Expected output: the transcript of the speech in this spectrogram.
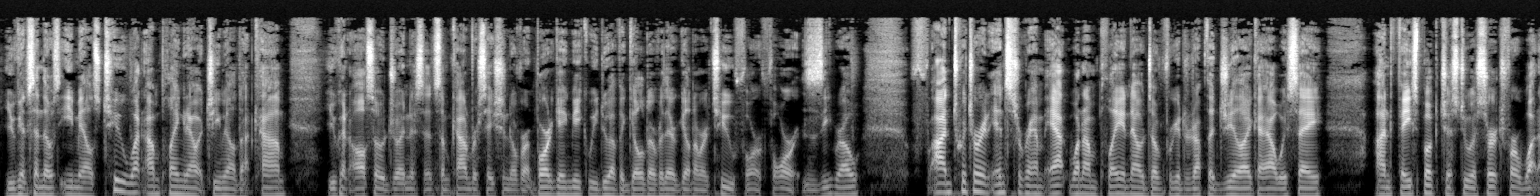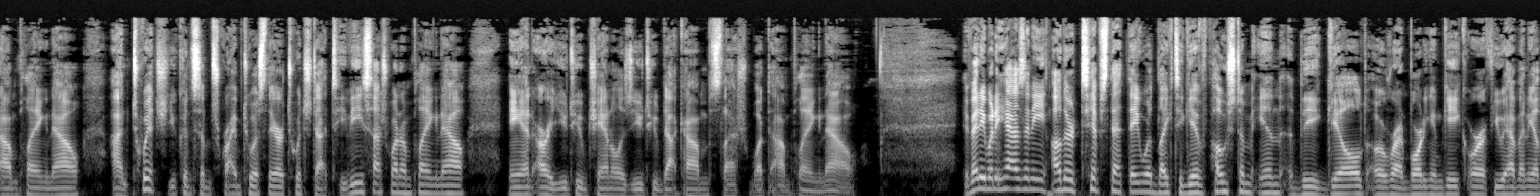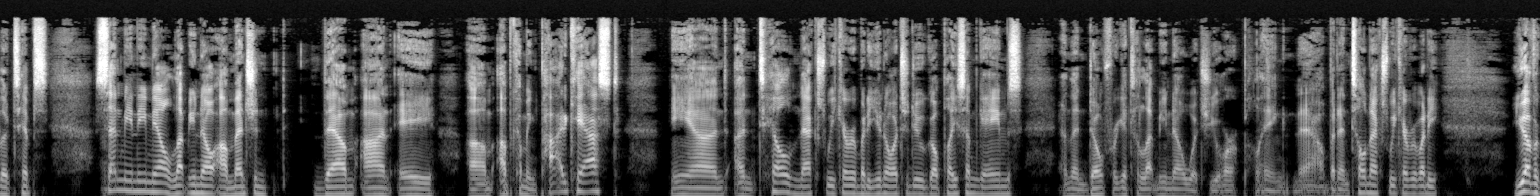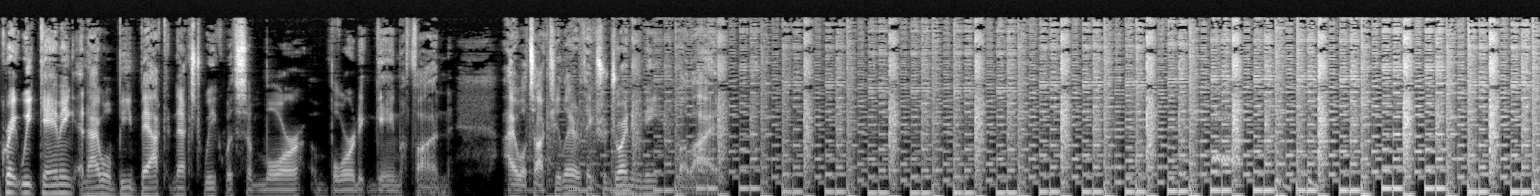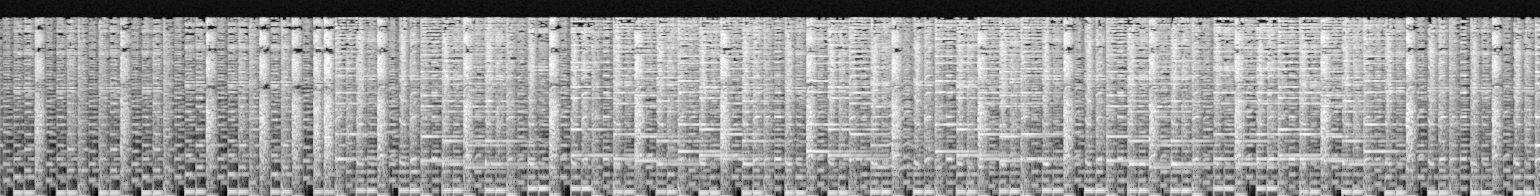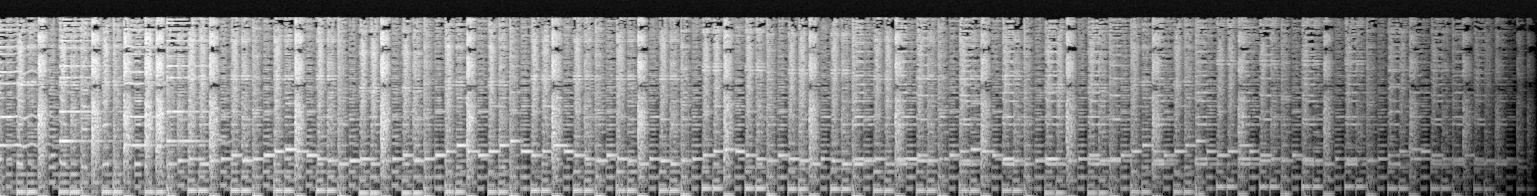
You can send those emails to what I'm playing now at gmail.com. You can also join us in some conversation over at Board Game Geek. We do have a guild over there, guild number 2440. On Twitter and Instagram at what I'm playing now. Don't forget to drop the G like I always say. On Facebook, just do a search for what I'm playing now. On Twitch, you can subscribe to us there, twitch.tv slash what I'm playing now. And our YouTube channel is youtube.com slash what I'm playing now. If anybody has any other tips that they would like to give, post them in the guild over on Board Game Geek. Or if you have any other tips, send me an email. Let me know. I'll mention them on a um, upcoming podcast. And until next week, everybody, you know what to do. Go play some games. And then don't forget to let me know what you're playing now. But until next week, everybody, you have a great week gaming. And I will be back next week with some more board game fun. I will talk to you later. Thanks for joining me. Bye bye.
